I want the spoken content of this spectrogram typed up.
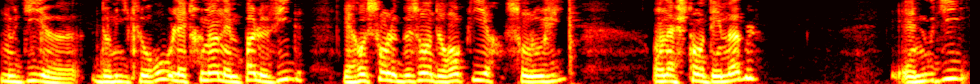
nous dit euh, Dominique Laureau, l'être humain n'aime pas le vide et ressent le besoin de remplir son logis en achetant des meubles. elle nous dit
